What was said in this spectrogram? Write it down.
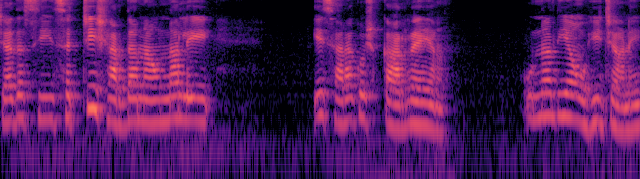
ਜਦ ਅਸੀਂ ਸੱਚੀ ਸ਼ਰਧਾ ਨਾਲ ਉਹਨਾਂ ਲਈ ਇਹ ਸਾਰਾ ਕੁਝ ਕਰ ਰਹੇ ਹਾਂ, ਉਹਨਾਂ ਦੀਆਂ ਉਹੀ ਜਾਣੇ,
